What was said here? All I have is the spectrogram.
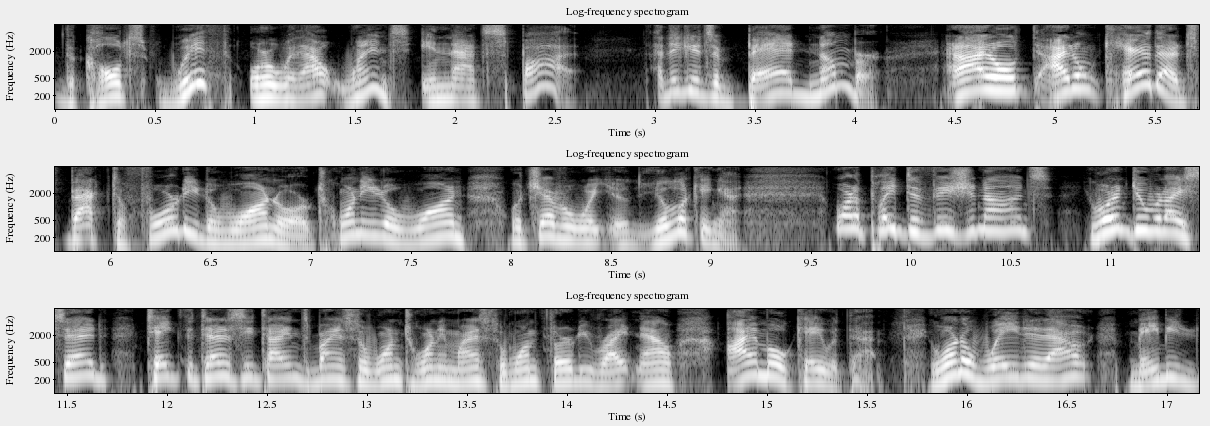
the Colts with or without Wentz in that spot. I think it's a bad number. And I don't I don't care that it's back to 40 to 1 or 20 to 1, whichever way you're, you're looking at. You want to play division odds? You want to do what I said? Take the Tennessee Titans minus the 120, minus the 130 right now. I'm okay with that. You want to wait it out? Maybe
